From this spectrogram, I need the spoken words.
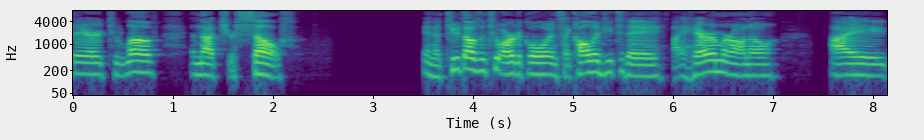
there to love, and that's yourself. In a 2002 article in Psychology Today by Hara Marano, I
